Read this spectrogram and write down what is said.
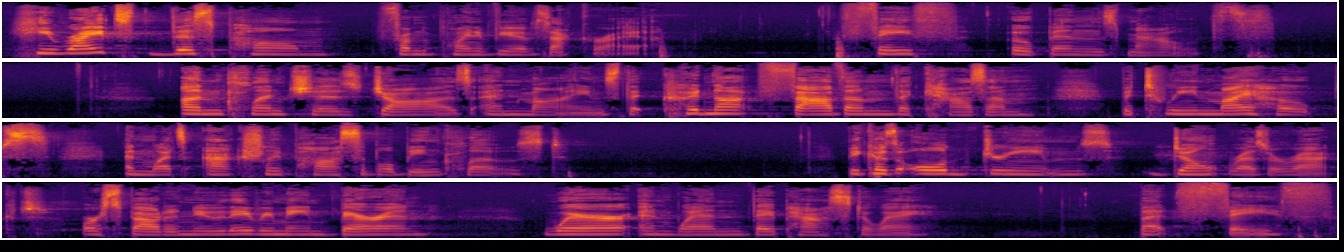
he writes this poem from the point of view of Zechariah Faith opens mouths unclenches jaws and minds that could not fathom the chasm between my hopes and what's actually possible being closed. Because old dreams don't resurrect or spout anew, they remain barren where and when they passed away. But faith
